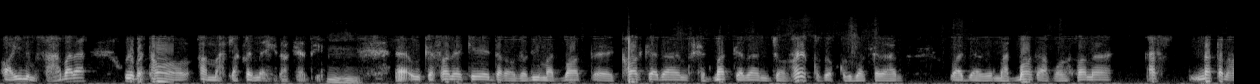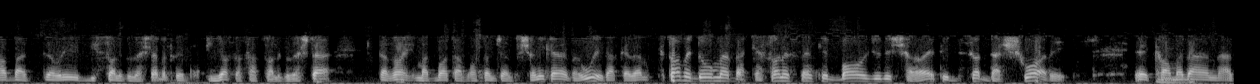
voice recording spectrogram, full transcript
آین مصاحبه را. او به تمام مسلک ما اهدا کردیم. اون کسانی که در آزادی مطبوعات کار کردن خدمت کردن جانهای قربان کردن و در مطبوعات افغانستان. از نه تنها بعد دوره 20 سال گذشته بلکه 50 تا 100 سال گذشته در راه مطبوعات افغانستان جان فشانی کرد و او ادا کردم کتاب دوم به کسان هستند که با وجود شرایط بسیار دشواری که آمدن از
